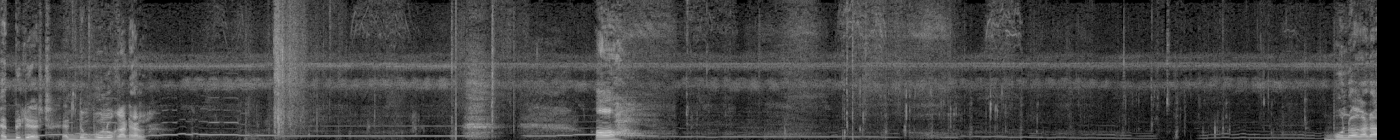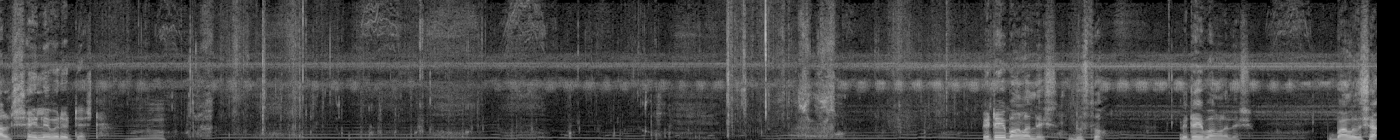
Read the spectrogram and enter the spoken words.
হেভি টেস্ট একদম বুনো কাঁঠাল। আহ বুনো কাঁঠাল সেই লেভেলের টেস্ট। এটাই বাংলাদেশ, দোস্ত। এটাই বাংলাদেশ। বাংলাদেশের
